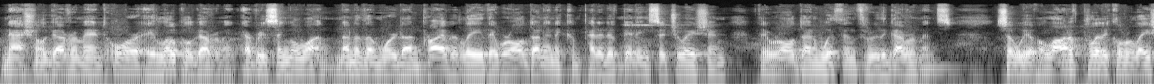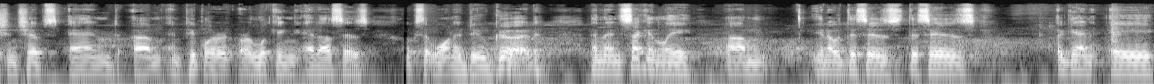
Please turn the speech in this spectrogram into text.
national government or a local government, every single one. None of them were done privately. They were all done in a competitive bidding situation. They were all done with and through the governments. So we have a lot of political relationships, and um, and people are, are looking at us as folks that want to do good. And then secondly, um, you know, this is this is again a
